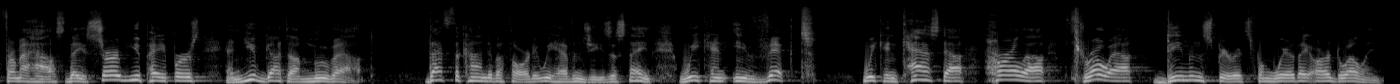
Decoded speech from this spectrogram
from a house, they serve you papers and you've got to move out. That's the kind of authority we have in Jesus' name. We can evict, we can cast out, hurl out, throw out demon spirits from where they are dwelling.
